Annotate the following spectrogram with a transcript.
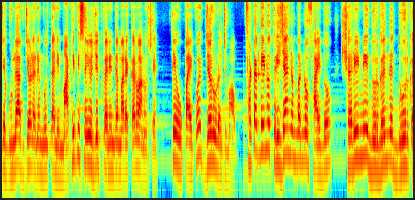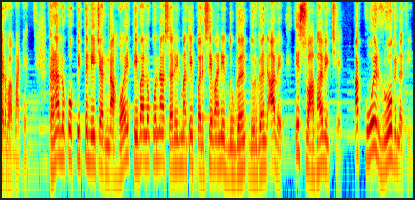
જે ગુલાબ જળ અને મુલતાની માટીથી સંયોજિત કરીને તમારે કરવાનો છે તે ઉપાય કોઈ જરૂર અજમાવો ફટકડીનો ત્રીજા નંબરનો ફાયદો શરીરની દુર્ગંધને દૂર કરવા માટે. ઘણા લોકો પિત્ત નેચરના હોય તેવા લોકોના શરીરમાંથી પરસેવાની દુર્ગંધ દુર્ગંધ આવે તે સ્વાભાવિક છે. આ કોઈ રોગ નથી.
